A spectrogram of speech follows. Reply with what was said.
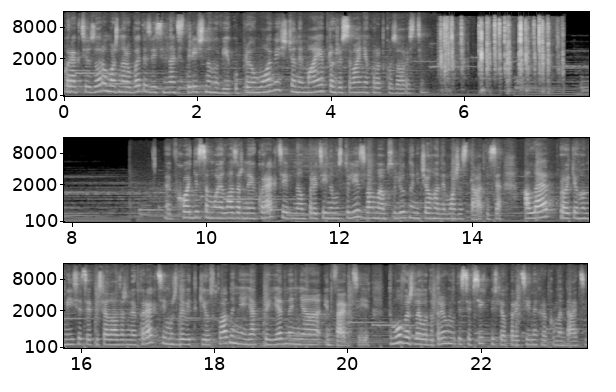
корекцію зору можна робити з 18-річного віку при умові, що немає прогресування короткозорості. В ході самої лазерної корекції на операційному столі з вами абсолютно нічого не може статися. Але протягом місяця після лазерної корекції можливі такі ускладнення, як приєднання інфекції. Тому важливо дотримуватися всіх післяопераційних рекомендацій.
